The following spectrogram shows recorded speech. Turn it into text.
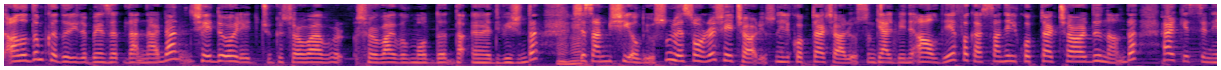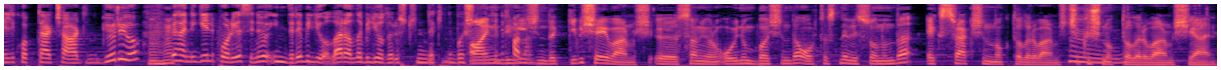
anladığım kadarıyla benzetilenlerden şey de öyleydi çünkü Survivor Survival modda da, e, Division'da işte sen bir şey alıyorsun ve sonra şey çağırıyorsun helikopter çağırıyorsun gel beni al diye fakat sen helikopter çağırdığın anda herkes senin helikopter çağırdığını görüyor ve hani gelip oraya seni indirebiliyorlar alabiliyorlar üstündekini başındakini Aynı falan. Division'daki gibi şey varmış Ee, sanıyorum oyunun başında ortasında ve sonunda extraction noktaları varmış çıkış Hmm. noktaları varmış yani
